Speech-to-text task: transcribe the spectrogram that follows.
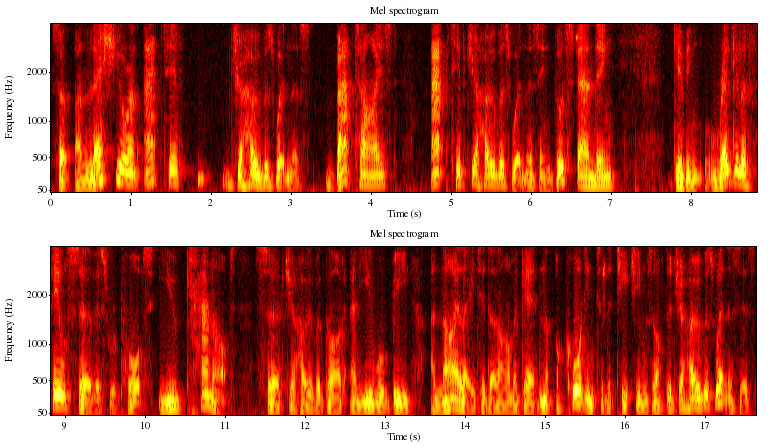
So, unless you're an active Jehovah's Witness, baptized, active Jehovah's Witness in good standing, giving regular field service reports, you cannot serve Jehovah God and you will be annihilated at Armageddon according to the teachings of the Jehovah's Witnesses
